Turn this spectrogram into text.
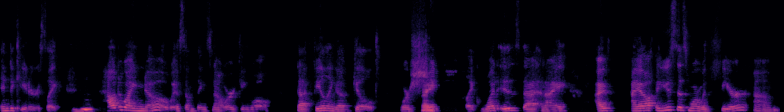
indicators like mm-hmm. how do i know if something's not working well that feeling of guilt or shame right. like what is that and i i I, uh, I use this more with fear um,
